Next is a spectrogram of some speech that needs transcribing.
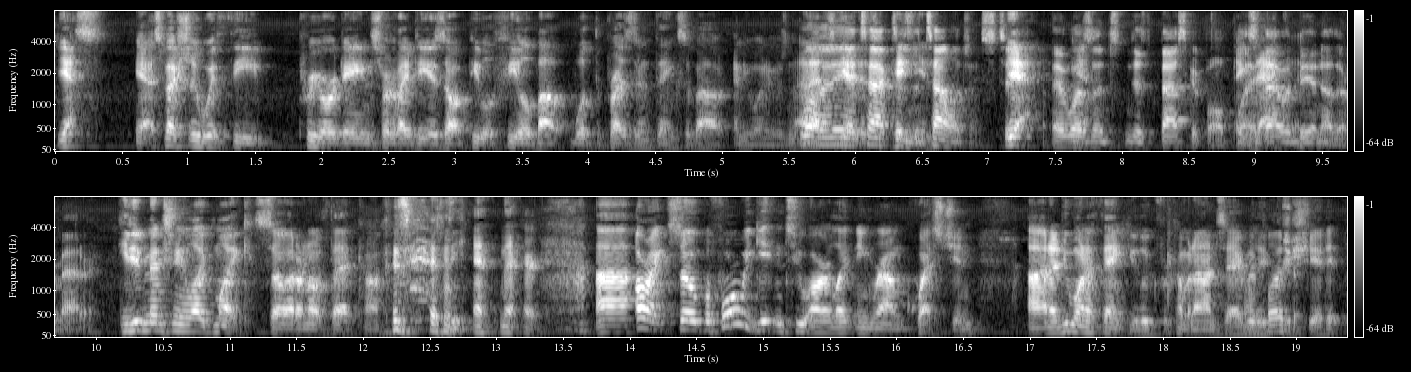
Yes. Yeah, especially with the preordained sort of ideas of how people feel about what the president thinks about anyone who's not. Well, and he attacked his intelligence too. Yeah, it wasn't just basketball play. That would be another matter. He did mention he liked Mike, so I don't know if that counts at the end there. Uh, all right, so before we get into our lightning round question, uh, and I do want to thank you, Luke, for coming on today. I really appreciate it.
